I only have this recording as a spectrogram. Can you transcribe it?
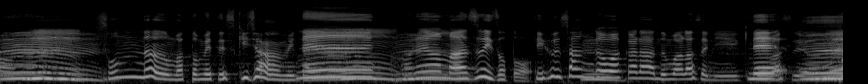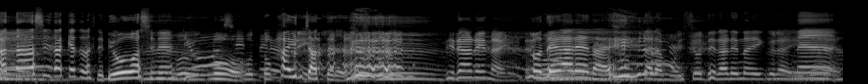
うん。そんなんまとめて好きじゃんみたいな、これはまずいぞと。ティフさん側から沼らせに来てますよね。ね片足だけじゃなくて両足ね、うん。もう両足入っちゃってる。出られない。みたいもう出られない。入ったらもう一生出られないぐらいね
